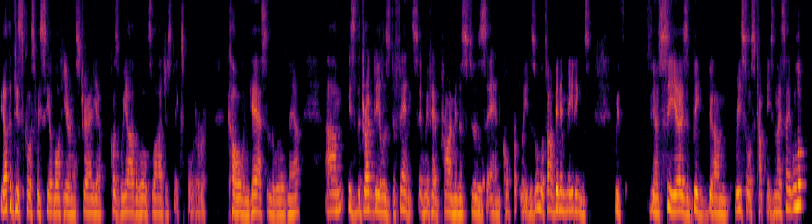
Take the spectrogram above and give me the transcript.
The other discourse we see a lot here in Australia, because we are the world's largest exporter of coal and gas in the world now, um, is the drug dealers' defence. And we've had prime ministers and corporate leaders all the time, been in meetings with you know CEOs of big um, resource companies, and they say, well, look,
